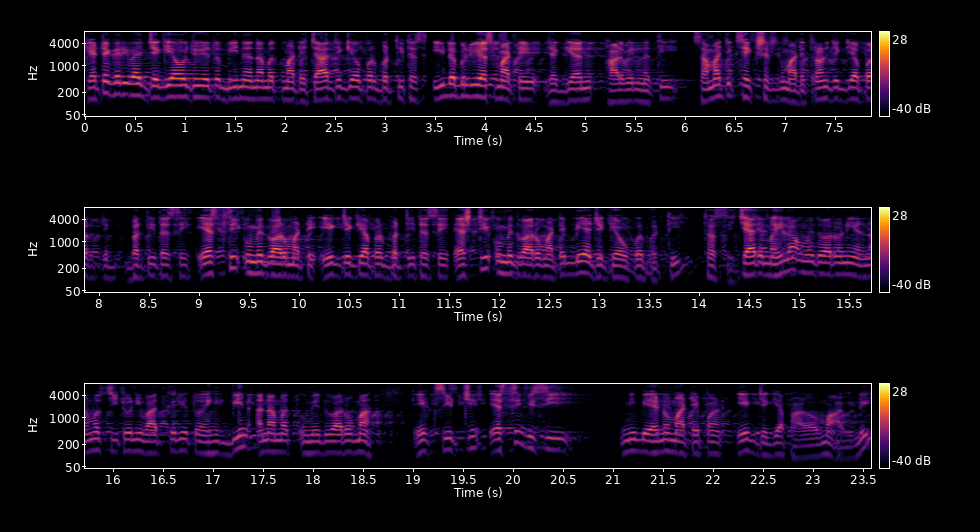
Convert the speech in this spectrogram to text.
કેટેગરી વાઇઝ જગ્યાઓ જોઈએ તો બિન અનામત માટે ચાર જગ્યાઓ પર ભરતી થશે. ઈડબ્લ્યુએસ માટે જગ્યા ફાળવેલ નથી. સામાજિક શૈક્ષણિક માટે ત્રણ જગ્યા પર ભરતી થશે. એસસી ઉમેદવારો માટે એક જગ્યા પર ભરતી થશે. એસટી ઉમેદવારો માટે બે જગ્યાઓ પર ભરતી થશે. જ્યારે મહિલા ઉમેદવારોની અનામત સીટોની વાત કરીએ તો અહીં બિન અનામત ઉમેદવારોમાં એક સીટ છે. એસસી, બીસીની બહેનો માટે પણ એક જગ્યા ફાળવવામાં આવેલી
